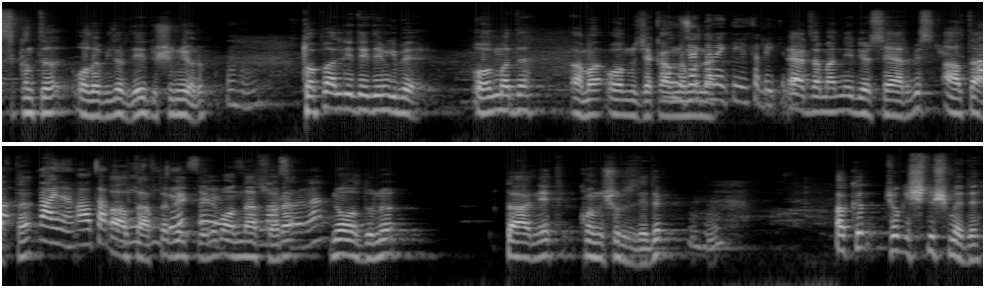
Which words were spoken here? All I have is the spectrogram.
sıkıntı olabilir diye düşünüyorum. Topalli dediğim gibi olmadı ama olmayacak, Olmayacak anlamına. demek değil tabii ki de. Her zaman ne diyor Seher biz? 6 hafta. Aynen 6 hafta 6 hafta bekleyelim. Evet, Ondan sonra, ne olduğunu daha net konuşuruz dedim. Akın çok iş düşmedi.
